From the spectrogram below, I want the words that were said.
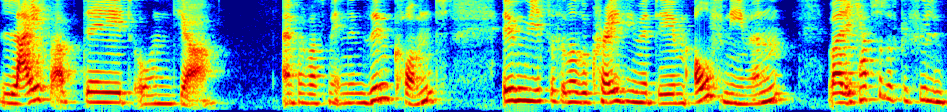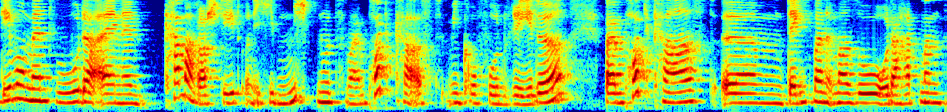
Live-Update und ja, einfach was mir in den Sinn kommt. Irgendwie ist das immer so crazy mit dem Aufnehmen, weil ich habe so das Gefühl, in dem Moment, wo da eine Kamera steht und ich eben nicht nur zu meinem Podcast-Mikrofon rede, beim Podcast ähm, denkt man immer so oder hat man,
